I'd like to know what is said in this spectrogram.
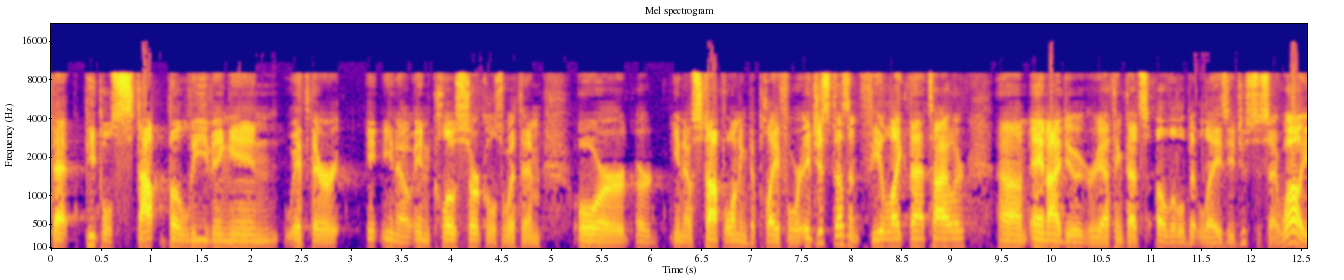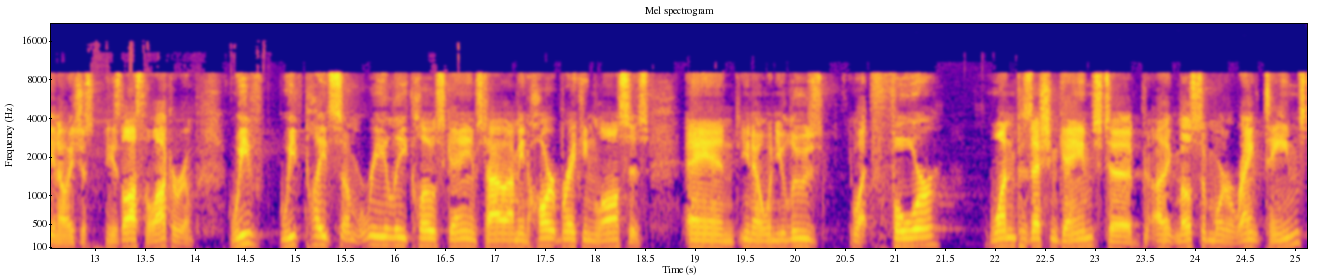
that people stop believing in if they're you know in close circles with him or or you know stop wanting to play for. It just doesn't feel like that, Tyler. Um, and I do agree. I think that's a little bit lazy just to say, well, you know, he's just he's lost the locker room. We've we've played some really close games, Tyler. I mean, heartbreaking losses. And you know, when you lose what four one possession games to I think most of them were to ranked teams.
